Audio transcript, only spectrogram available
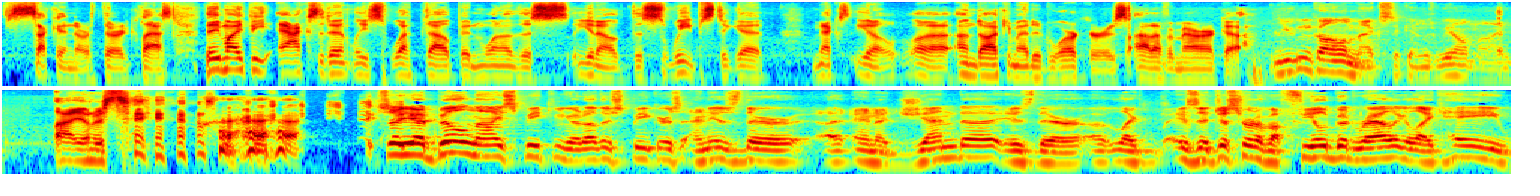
second or third class. They might be accidentally swept up in one of the you know the sweeps to get Mex- you know uh, undocumented workers out of America. You can call them Mexicans. We don't mind. I understand. so you had Bill Nye speaking, you had other speakers, and is there a, an agenda? Is there a, like, is it just sort of a feel-good rally? Like, hey,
